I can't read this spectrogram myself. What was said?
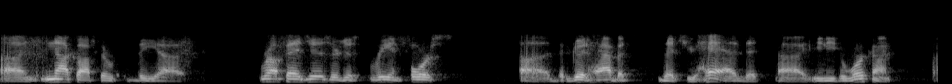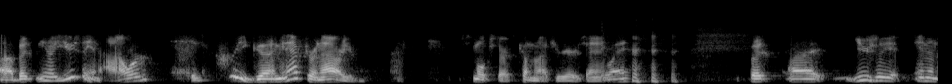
uh, knock off the the uh, rough edges or just reinforce uh, the good habits that you had that you need to work on. But you know, usually an hour is pretty good. I mean, after an hour, your smoke starts coming out your ears anyway. but uh, usually, in an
